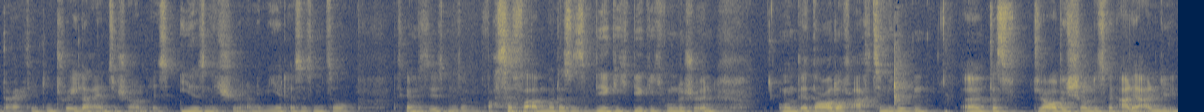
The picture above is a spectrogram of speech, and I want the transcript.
da reicht den Trailer reinzuschauen. Es ist irrsinnig schön animiert. Also es ist mit so, weiß gar nicht, was ist, mit so Wasserfarben oder so. Es ist wirklich, wirklich wunderschön. Und er dauert auch 18 Minuten. Äh, Das glaube ich schon, dass wenn alle, alle,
